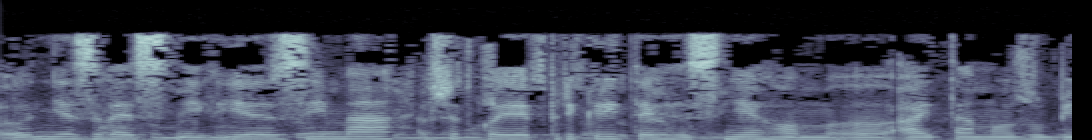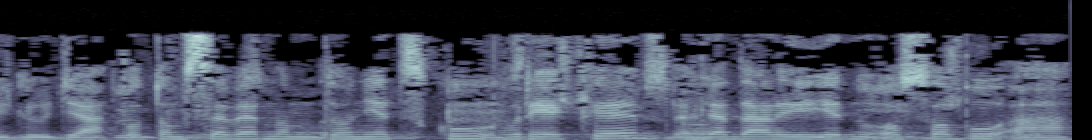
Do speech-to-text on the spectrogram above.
nezvestných, je zima, všetko je prikryté snehom, aj tam môžu byť ľudia. Potom v severnom Donecku v rieke hľadali jednu osobu a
